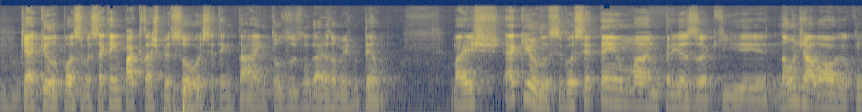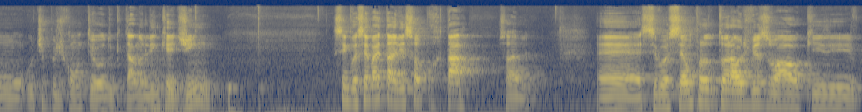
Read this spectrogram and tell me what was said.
Uhum. Que é aquilo, pô, se você quer impactar as pessoas, você tem que estar em todos os lugares ao mesmo tempo. Mas é aquilo, se você tem uma empresa que não dialoga com o tipo de conteúdo que está no LinkedIn, sim, você vai estar tá ali só por estar, tá, sabe? É, se você é um produtor audiovisual que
